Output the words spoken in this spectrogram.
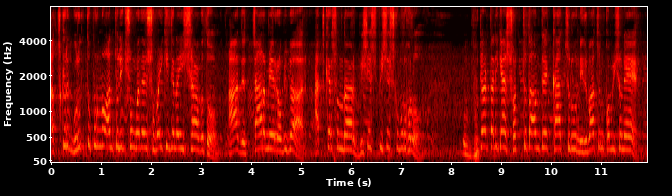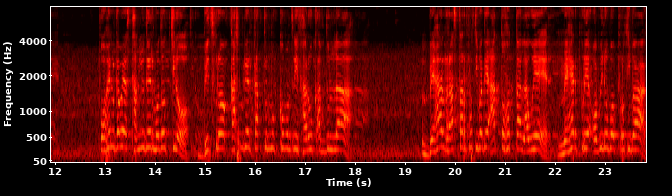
আজকের গুরুত্বপূর্ণ আঞ্চলিক সংবাদে সবাইকে জানাই স্বাগত আজ চার মে রবিবার, আজকের সন্ধ্যার বিশেষ বিশেষ খবর হলো, ভোটার তালিকায় স্বচ্ছতা আনতে কাজ শুরু নির্বাচন কমিশনের। পহেলগাঁওয়ে স্থানীয়দের মদত ছিল বিস্ফোরক কাশ্মীরের প্রাক্তন মুখ্যমন্ত্রী ফারুক আবদুল্লাহ। বেহাল রাস্তার প্রতিবাদে আত্মহত্যা লাউয়ের, মেহেরপুরে অভিনব প্রতিবাদ।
